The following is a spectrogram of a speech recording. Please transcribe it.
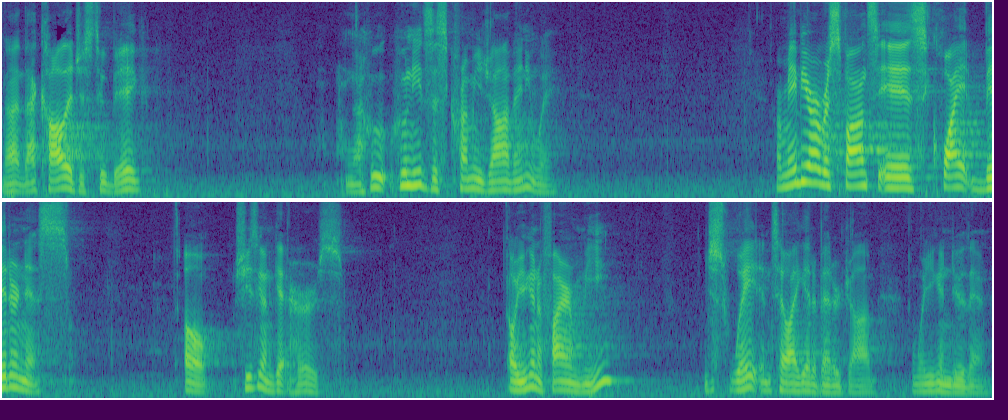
That, college is too big. Now, who, who needs this crummy job anyway? Or maybe our response is quiet bitterness. Oh, she's going to get hers. Oh, you're going to fire me? Just wait until I get a better job. And what are you going to do then?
